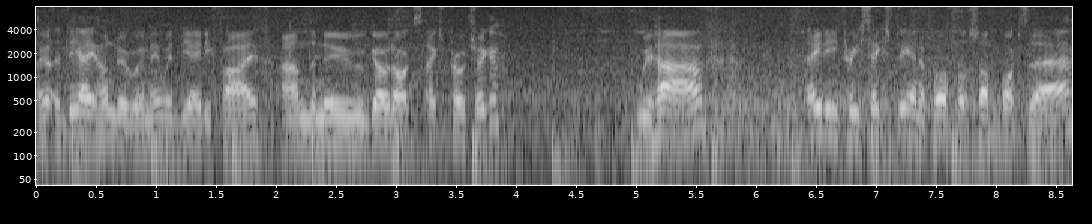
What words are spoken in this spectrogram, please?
I got the D800 with me with the 85 and the new Godox X Pro trigger. We have AD360 and a 4 foot softbox there.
